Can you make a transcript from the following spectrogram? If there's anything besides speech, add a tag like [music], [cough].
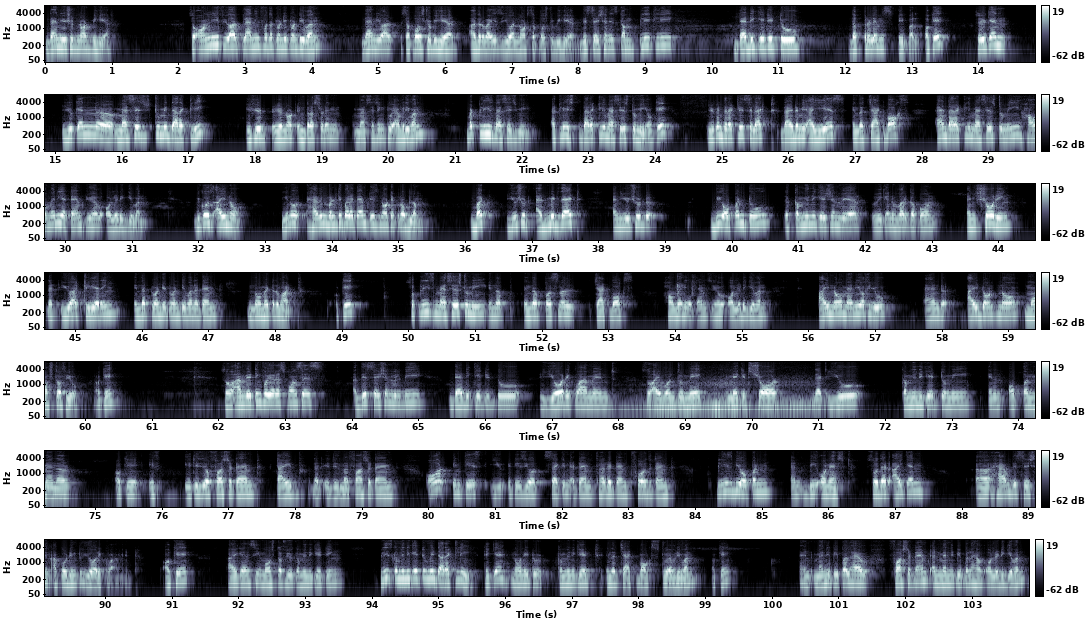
then you should not be here. So only if you are planning for the 2021, then you are supposed to be here. Otherwise, you are not supposed to be here. This session is completely dedicated to the prelims people. Okay. So you can you can uh, message to me directly if you you're not interested in messaging to everyone, but please message me at least directly message to me. Okay. You can directly select Diademy IAS in the chat box and directly message to me how many attempts you have already given because i know you know having multiple attempt is not a problem but you should admit that and you should be open to the communication where we can work upon ensuring that you are clearing in the 2021 attempt no matter what okay so please message to me in the in the personal chat box how many attempts you have already given i know many of you and I don't know most of you. Okay. So I'm waiting for your responses. This session will be dedicated to your requirement. So I want to make make it sure that you communicate to me in an open manner. Okay. If it is your first attempt, type that it is my first attempt. Or in case you it is your second attempt, third attempt, fourth attempt, please be open and be honest so that I can uh, have this session according to your requirement. Okay. I can see most of you communicating. Please communicate to me directly. Okay. No need to communicate in the chat box to everyone. Okay. And many people have first attempt and many people have already given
